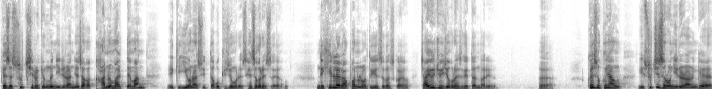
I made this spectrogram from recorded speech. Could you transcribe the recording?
그래서 수치를 겪는 일이란 여자가 가늠할 때만 이렇게 이혼할 수 있다고 규정을 해서 해석을 했어요. 근데 힐렐 학파는 어떻게 해석했을까요? 자유주의적으로 해석했단 말이에요. 네. 그래서 그냥 이 수치스러운 일이라는 게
